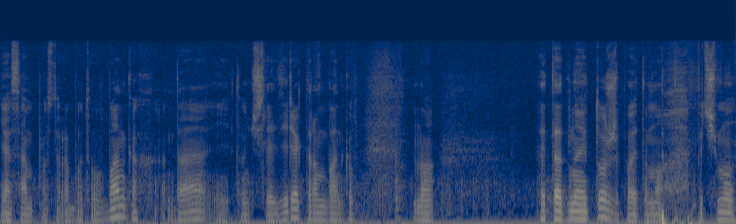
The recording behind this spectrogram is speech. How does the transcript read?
Я сам просто работал в банках, да, и в том числе директором банков, но это одно и то же, поэтому почему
